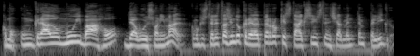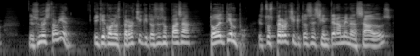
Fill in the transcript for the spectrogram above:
como un grado muy bajo de abuso animal, como que usted le está haciendo creer al perro que está existencialmente en peligro. Eso no está bien. Y que con los perros chiquitos eso pasa todo el tiempo. Estos perros chiquitos se sienten amenazados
